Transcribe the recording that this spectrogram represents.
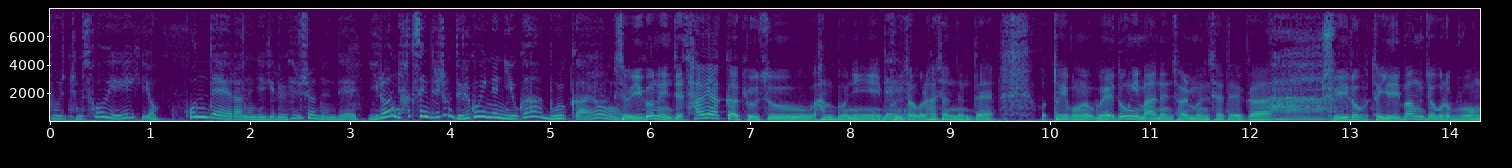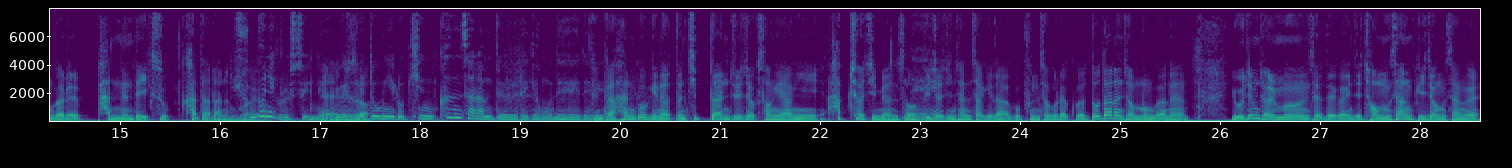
뭐, 좀 소위 역꼰대라는 얘기를 해주셨는데, 이런 학생들이 좀 늘고 있는 이유가 뭘까요? 그래서 이거는 이제 사회학과 교수 한 분이 네. 분석을 하셨는데 어떻게 보면 외동이 많은 젊은 세대가 아. 주위로부터 일방적으로 무언가를 받는 데 익숙하다라는 거예요. 충분히 그럴 수 있네요. 예, 외- 그래서- 외동이로 킨, 큰 사람들의 경우. 네, 네. 그러니까 한국인의 어떤 집단주의적 성향이 합쳐지면서 네. 빚어진 현상이라고 분석을 했고요. 또 다른 전문가는 요즘 젊은 세대가 이제 정상 비정상을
